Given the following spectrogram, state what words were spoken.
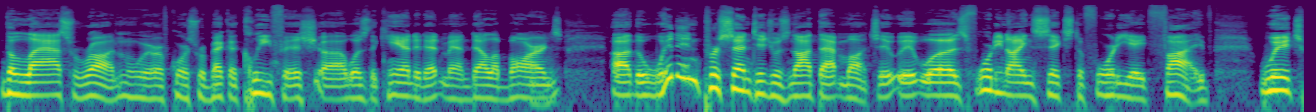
the last run, where of course Rebecca Kleefisch uh, was the candidate, Mandela Barnes. Uh, the win-in percentage was not that much. It, it was 49.6 to 48.5, which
